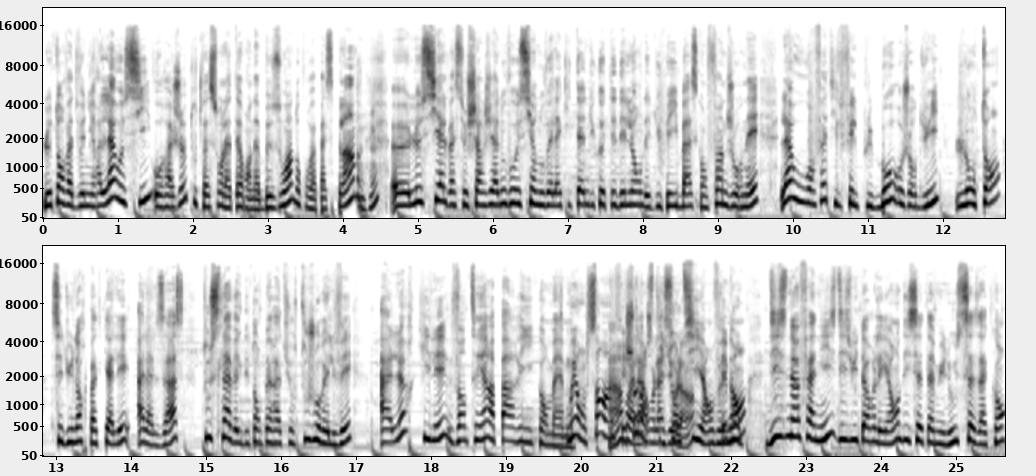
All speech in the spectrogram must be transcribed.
le temps va devenir là aussi orageux. De toute façon, la Terre en a besoin, donc on va pas se plaindre. Mhm. Euh, le ciel va se charger à nouveau aussi en Nouvelle-Aquitaine, du côté des Landes et du Pays Basque en fin de journée. Là où en fait il fait le plus beau aujourd'hui, longtemps, c'est du Nord-Pas-de-Calais à l'Alsace. Tout cela avec des températures toujours élevées à l'heure qu'il est, 21 à Paris quand même. Oui, on le sent, hein, hein voilà, on l'a senti en venant. 19 à Nice, 18 à Orléans, 17 à Mulhouse, 16 à Caen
